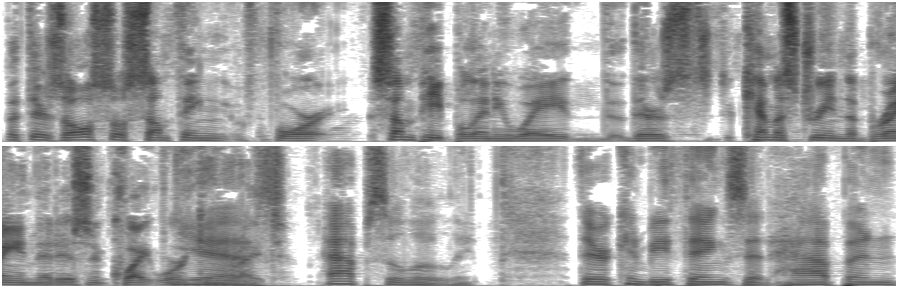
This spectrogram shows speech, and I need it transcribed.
But there's also something for some people, anyway. There's chemistry in the brain that isn't quite working yes, right. Absolutely. There can be things that happen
